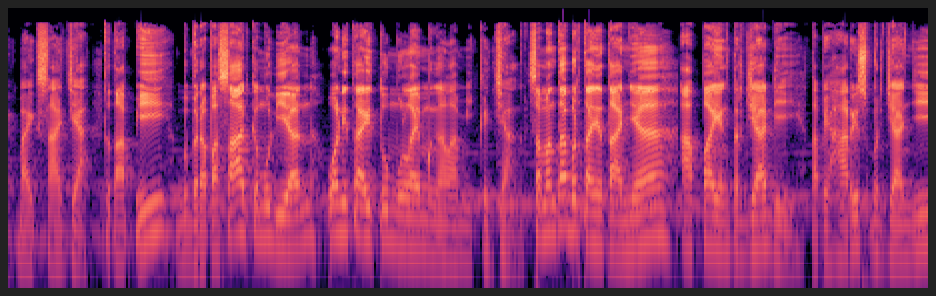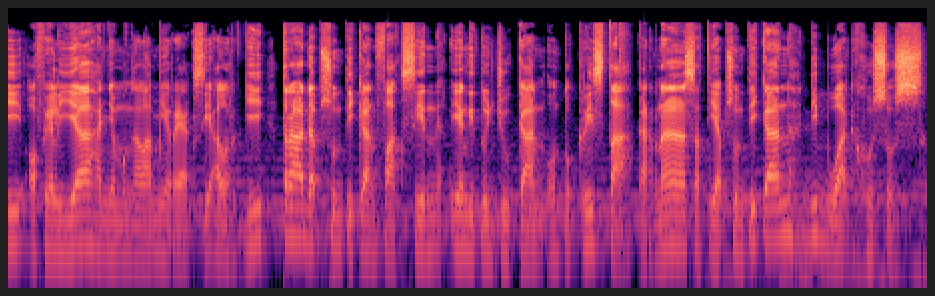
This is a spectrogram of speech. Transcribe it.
baik-baik saja. Tetapi beberapa saat kemudian, wanita itu mulai mengalami kejang. Samantha bertanya-tanya apa yang terjadi, tapi Haris berjanji Ophelia hanya mengalami reaksi alergi terhadap suntikan vaksin yang ditujukan untuk Krista karena setiap suntikan dibuat khusus.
